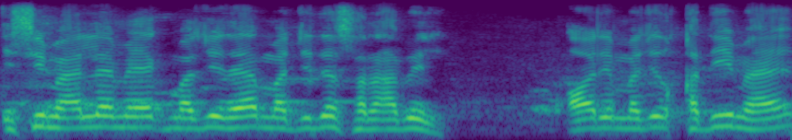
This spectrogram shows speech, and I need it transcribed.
اسی محلے میں ایک مسجد ہے، مسجد سنابل۔ اور یہ مسجد قدیم ہے۔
